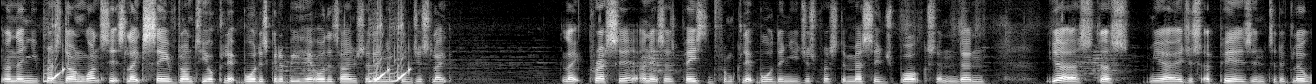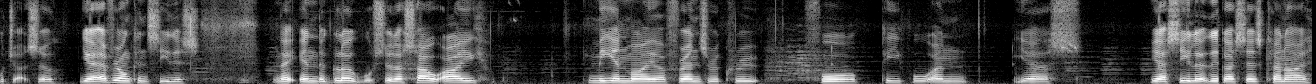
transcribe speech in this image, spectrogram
and then you press down. Once it's like saved onto your clipboard, it's gonna be here all the time, so then you can just like like press it and it says pasted from clipboard then you just press the message box and then yes, that's yeah, it just appears into the global chat. So yeah, everyone can see this like in the global. So that's how I me and my uh, friends recruit for people and yes yeah see look this guy says can I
